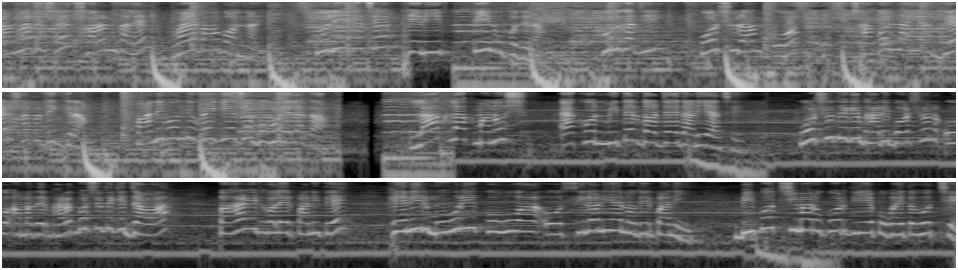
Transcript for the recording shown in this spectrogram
বাংলাদেশে স্মরণকালের ভয়াবহ বন্যায় তলিয়ে গেছে ফেনীর তিন উপজেলা। ফুলগাজী, পরশুরাম ও ছাগলনাইয়ার দেড় শতাধিক গ্রাম। পানিবন্দী হয়ে গিয়েছে বহু এলাকা। লাখ লাখ মানুষ এখন মৃতের দরজায় দাঁড়িয়ে আছে। পরশু থেকে ভারী বর্ষণ ও আমাদের ভারতবর্ষ থেকে যাওয়া পাহাড়ি ঢলের পানিতে ফেনীর মহুরী, কহুয়া ও সিলোনিয়া নদীর পানি বিপদ সীমার উপর দিয়ে প্রবাহিত হচ্ছে।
